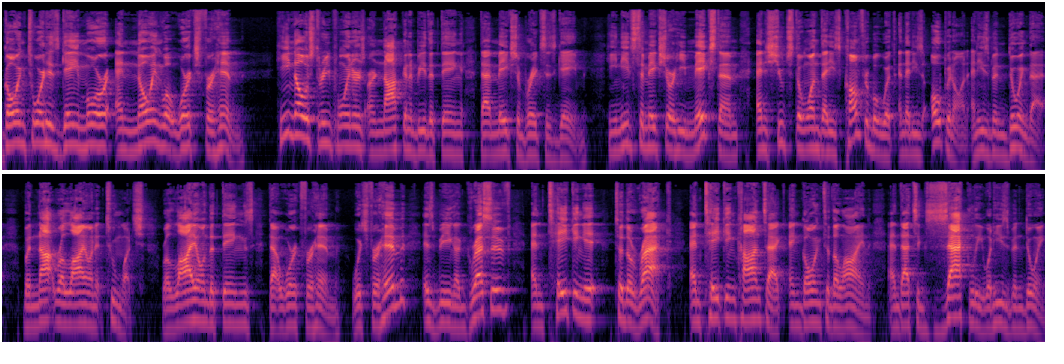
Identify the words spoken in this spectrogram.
going toward his game more, and knowing what works for him. He knows three pointers are not going to be the thing that makes or breaks his game. He needs to make sure he makes them and shoots the one that he's comfortable with and that he's open on. And he's been doing that, but not rely on it too much. Rely on the things that work for him, which for him is being aggressive and taking it to the rack and taking contact and going to the line. And that's exactly what he's been doing.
